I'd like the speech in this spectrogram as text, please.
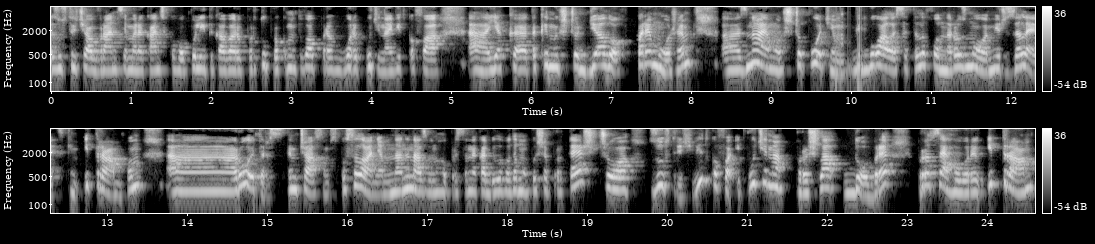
зустрічав вранці американського політика в аеропорту. Прокоментував переговори Путіна і Віткофа як такими, що діалог переможе. Е, знаємо, що потім відбувалася телефонна розмова між Зеленським і Трампом. Reuters тим часом з посиланням на неназваного представника Білого Дому пише про те, що зустріч Віткофа і Путіна пройшла добре. Про це говорив і Трамп.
